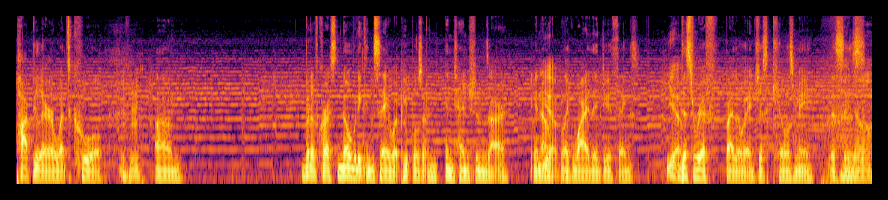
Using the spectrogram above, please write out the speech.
popular or what's cool. Mm-hmm. Um, but of course, nobody can say what people's intentions are, you know, Yeah. like why they do things. Yeah. This riff, by the way, just kills me. This I is know.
